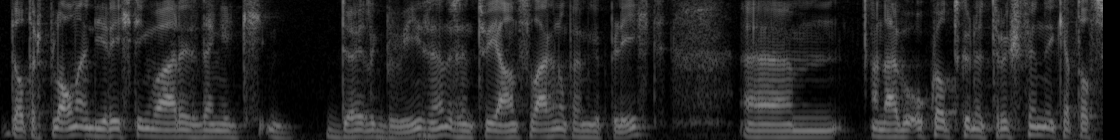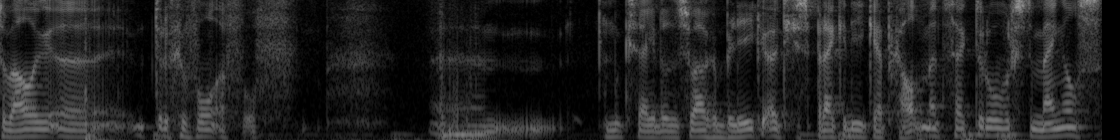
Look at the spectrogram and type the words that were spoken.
dat er plannen in die richting waren, is denk ik duidelijk bewezen. Hè. Er zijn twee aanslagen op hem gepleegd. Um, en dat hebben we ook wel kunnen terugvinden. Ik heb dat zowel uh, teruggevonden of, of moet ik zeggen, dat is wel gebleken uit gesprekken die ik heb gehad met sectoroverste Mengels.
